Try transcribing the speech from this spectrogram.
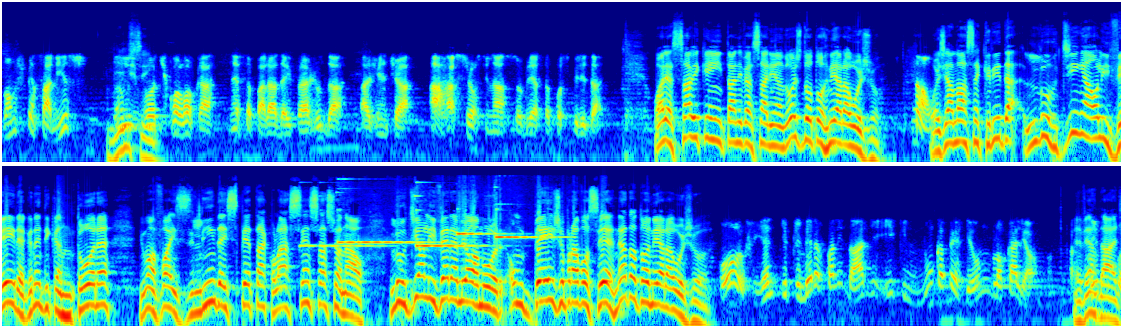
vamos pensar nisso. Vamos e sim. vou te colocar nessa parada aí para ajudar a gente a, a raciocinar sobre essa possibilidade. Olha, sabe quem está aniversariando hoje, doutor Ney Araújo? Não. Hoje é a nossa querida Lurdinha Oliveira, grande cantora e uma voz linda, espetacular, sensacional. Lurdinha Oliveira, meu amor, um beijo para você, né, doutor Ney Araújo? Ô, gente de primeira qualidade e que nunca perdeu um blocalhão. É verdade.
